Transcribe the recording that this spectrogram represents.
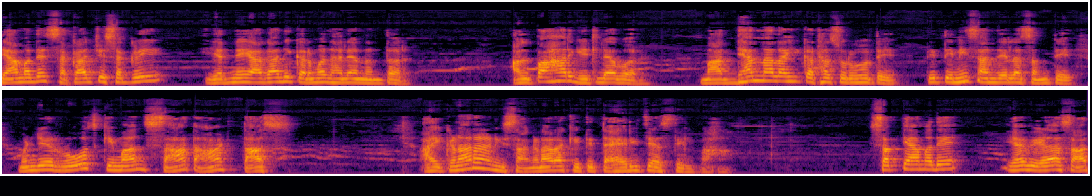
त्यामध्ये सकाळची सगळी यज्ञयागादी कर्म झाल्यानंतर अल्पाहार घेतल्यावर माध्यान्नाला ही कथा सुरू होते. ती तिन्ही सांजेला संपते. म्हणजे रोज किमान सात आठ तास. ऐकणारा आणि सांगणारा किती तयारीचे असतील पहा. सप्त्यामध्ये या वेळा सात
